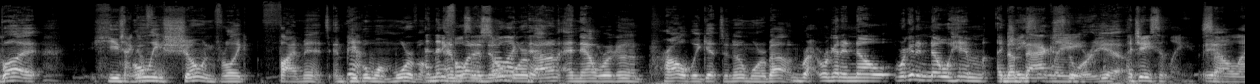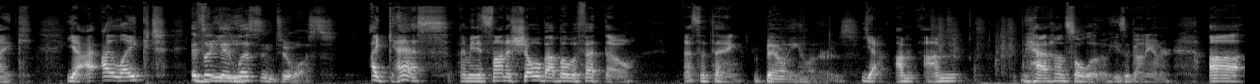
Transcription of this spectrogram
but he's Jango only Fett. shown for like five minutes, and people Yeah. want more of them, And then he falls want to know more pit. about him. And now we're gonna probably get to know more about him. Right, we're gonna know we're gonna know him adjacently. The backstory, yeah. adjacently. Yeah. So like, yeah, I, I liked. It's like they the- listen to us, I guess. I mean, it's not a show about Boba Fett though. That's the thing. bounty hunters. Yeah, I'm. I'm. We had Han Solo though. He's a bounty hunter. Uh,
